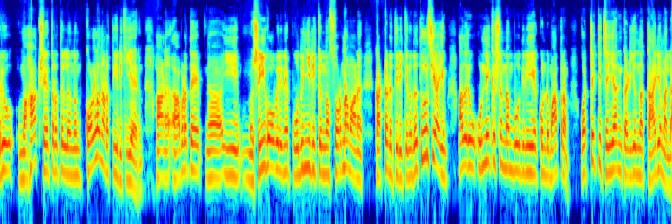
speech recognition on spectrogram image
ഒരു മഹാക്ഷേത്രത്തിൽ നിന്നും കൊള്ള നടത്തിയിരിക്കുകയായിരുന്നു. ആണ് അവിടുത്തെ ഈ ശ്രീകോവിലിനെ പൊതിഞ്ഞിരിക്കുന്ന സ്വർണമാണ് കട്ടെടുത്തിരിക്കുന്നത്. തീർച്ചയായും അതൊരു ഉണ്ണികൃഷ്ണൻ നമ്പൂതിരിയെ കൊണ്ട് മാത്രം ഒറ്റയ്ക്ക് ചെയ്യാൻ കഴിയുന്ന കാര്യമല്ല.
